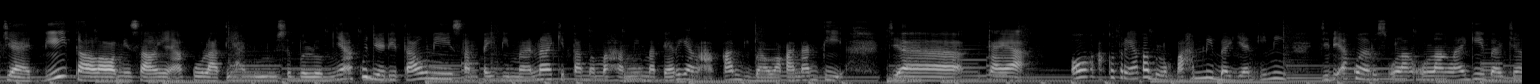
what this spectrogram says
Jadi kalau misalnya aku latihan dulu sebelumnya aku jadi tahu nih sampai di mana kita memahami materi yang akan dibawakan nanti. Ja, kayak oh aku ternyata belum paham nih bagian ini. Jadi aku harus ulang-ulang lagi baca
